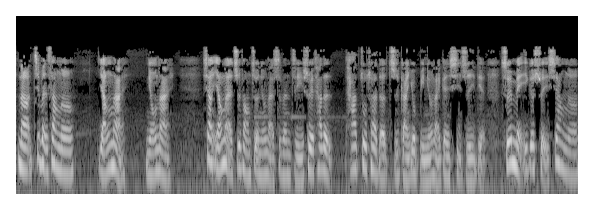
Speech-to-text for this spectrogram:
那基本上呢，羊奶、牛奶，像羊奶的脂肪只有牛奶四分之一，所以它的它做出来的质感又比牛奶更细致一点。所以每一个水相呢，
